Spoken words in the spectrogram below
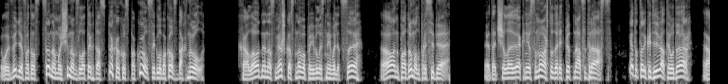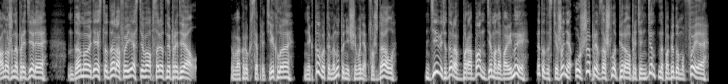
Увидев эту сцену, мужчина в золотых доспехах успокоился и глубоко вздохнул. Холодная насмешка снова появилась на его лице, а он подумал про себя. «Этот человек не сможет ударить 15 раз. Это только девятый удар, а он уже на пределе. Думаю, 10 ударов и есть его абсолютный предел. Вокруг все притихло, никто в эту минуту ничего не обсуждал. Девять ударов барабан демона войны — это достижение уже превзошло первого претендента на победу Муфея.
